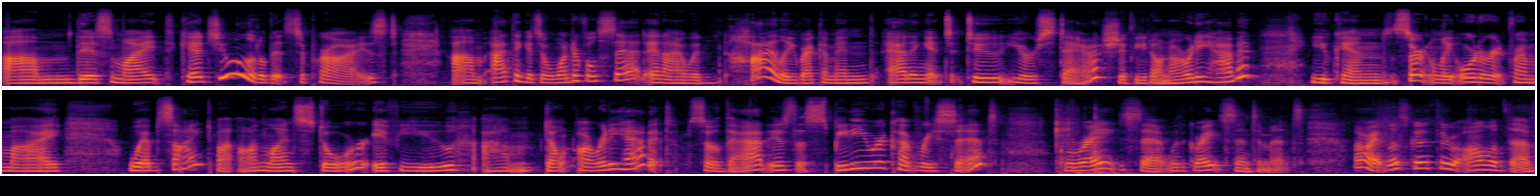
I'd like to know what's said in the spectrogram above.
um, this might catch you a little bit surprised. Um, I think it's a wonderful set, and I would highly recommend adding it to your stash if you don't already have it. You can certainly order it from my website, my online store, if you um, don't already have it. So that is the Speedy Recovery set. Great set with great sentiments. All right, let's go through all of the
